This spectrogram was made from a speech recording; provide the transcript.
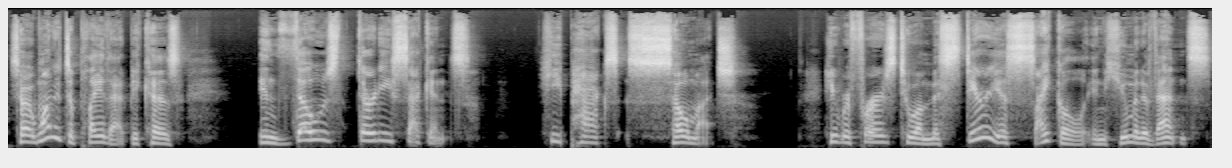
So I wanted to play that because in those 30 seconds, he packs so much. He refers to a mysterious cycle in human events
